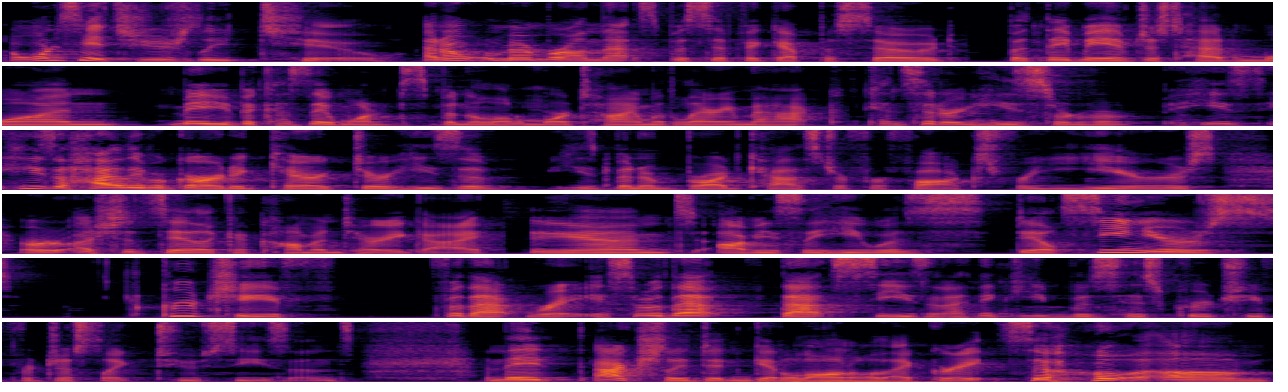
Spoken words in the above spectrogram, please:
I want to say it's usually two. I don't remember on that specific episode, but they may have just had one, maybe because they wanted to spend a little more time with Larry Mack, considering he's sort of a he's he's a highly regarded character. He's a he's been a broadcaster for Fox for years, or I should say like a commentary guy. And obviously he was Dale Senior's crew chief for that race or that that season. I think he was his crew chief for just like two seasons, and they actually didn't get along all that great. So, um,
